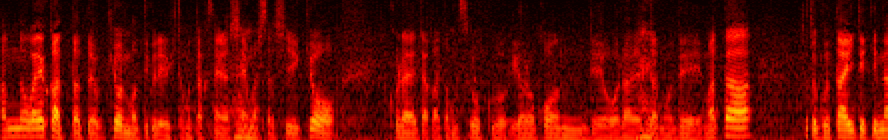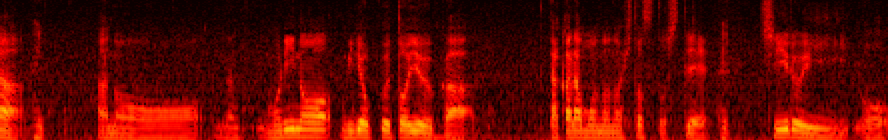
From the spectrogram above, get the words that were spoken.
反応が良かったと興味持ってくれる人もたくさんいらっしゃいましたし、今日来られた方もすごく喜んでおられたので、またちょっと具体的な、はい。あの森の魅力というか宝物の一つとして、はい。地類を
